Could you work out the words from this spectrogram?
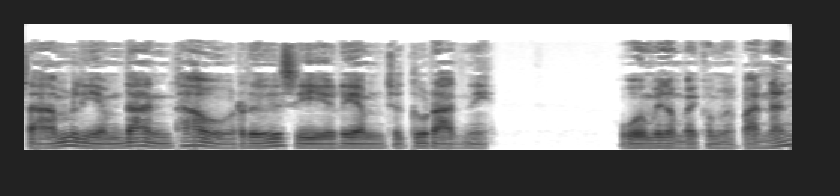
สามเหลี่ยมด้านเท่าหรือสี่เหลี่ยมจัตุรัสนี่โอ้ยไม่ต้องไปกำหนดปานนั้น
